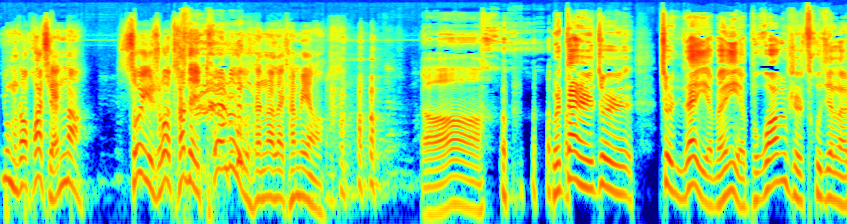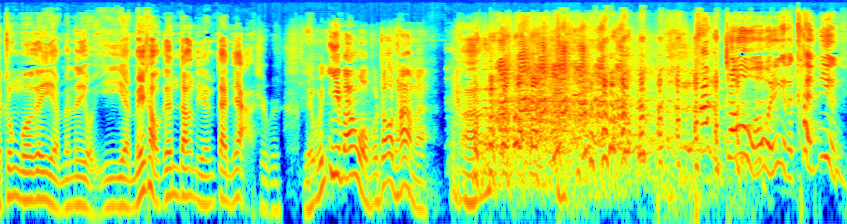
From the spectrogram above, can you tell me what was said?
用不着花钱呢，所以说他得脱路子才能来看病啊。哦，不是，但是就是就是你在也门也不光是促进了中国跟也门的友谊，也没少跟当地人干架，是不是？我一般我不招他们，啊，他们招我，我就给他看病。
